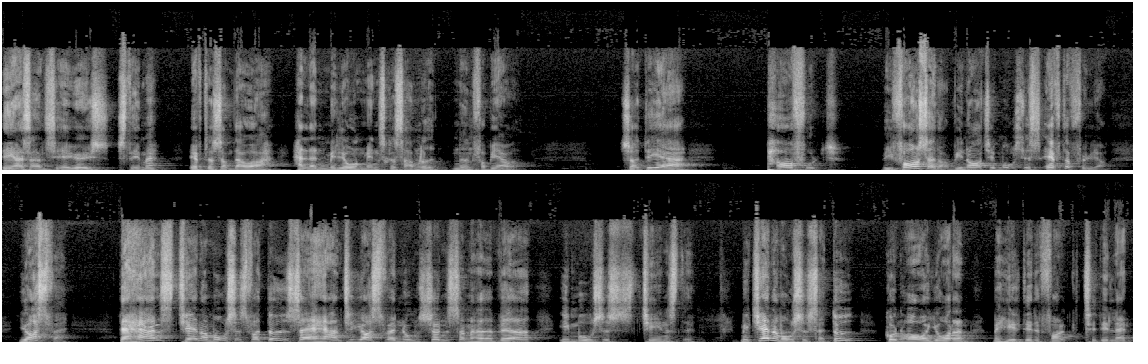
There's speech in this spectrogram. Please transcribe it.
det er altså en seriøs stemme, eftersom der var halvanden million mennesker samlet neden for bjerget. Så det er powerfult. Vi fortsætter. Vi når til Moses efterfølger, Josva. Da Herrens tjener Moses var død, sagde Herren til Josva, nogen søn, som havde været i Moses tjeneste. Min tjener Moses er død, kun over Jordan med hele dette folk til det land,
